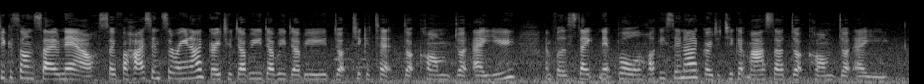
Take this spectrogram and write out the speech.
Tickets on sale now. So for Hisense Arena, go to www.ticketek.com.au and for the State Netball and Hockey Centre, go to ticketmaster.com.au.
